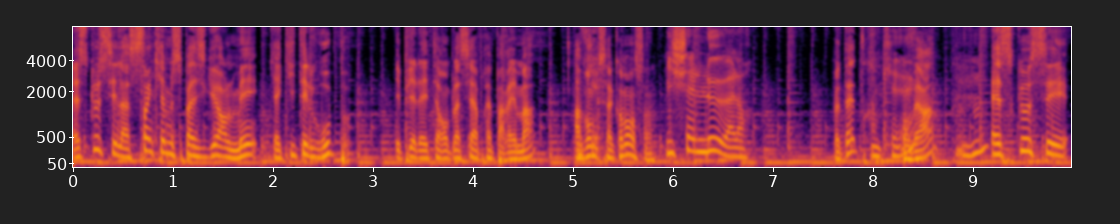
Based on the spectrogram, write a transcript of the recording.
Est-ce que c'est la cinquième Spice Girl, mais qui a quitté le groupe et puis elle a été remplacée après par Emma avant que ça commence hein. Michel Le, alors. Peut-être. Ok. On verra. Mhm. Est-ce que c'est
